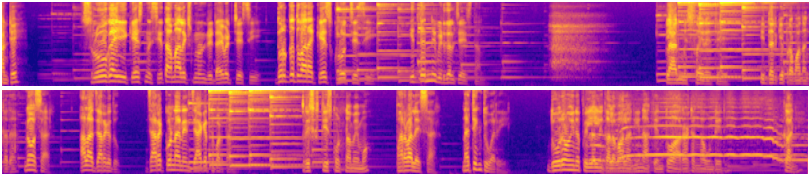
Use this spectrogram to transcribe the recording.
అంటే? స్లోగా ఈ కేసుని సీతామహాలక్ష్మి నుండి డైవర్ట్ చేసి దుర్గ ద్వారా కేసు క్లోజ్ చేసి ఇద్దరిని విడుదల చేయిస్తాను. ప్లాన్ మిస్ఫైర్ అయితే ఇద్దరికి ప్రమాదం కదా? నో సార్ అలా జరగదు. జరగకుండా నేను జాగ్రత్త పడతాను. రిస్క్ తీసుకుంటున్నామేమో? పర్వాలేదు సార్ నథింగ్ టు వరీ. దూరమైన పిల్లల్ని కలవాలని నాకెంతో ఆరాటంగా ఉండేది. కానీ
